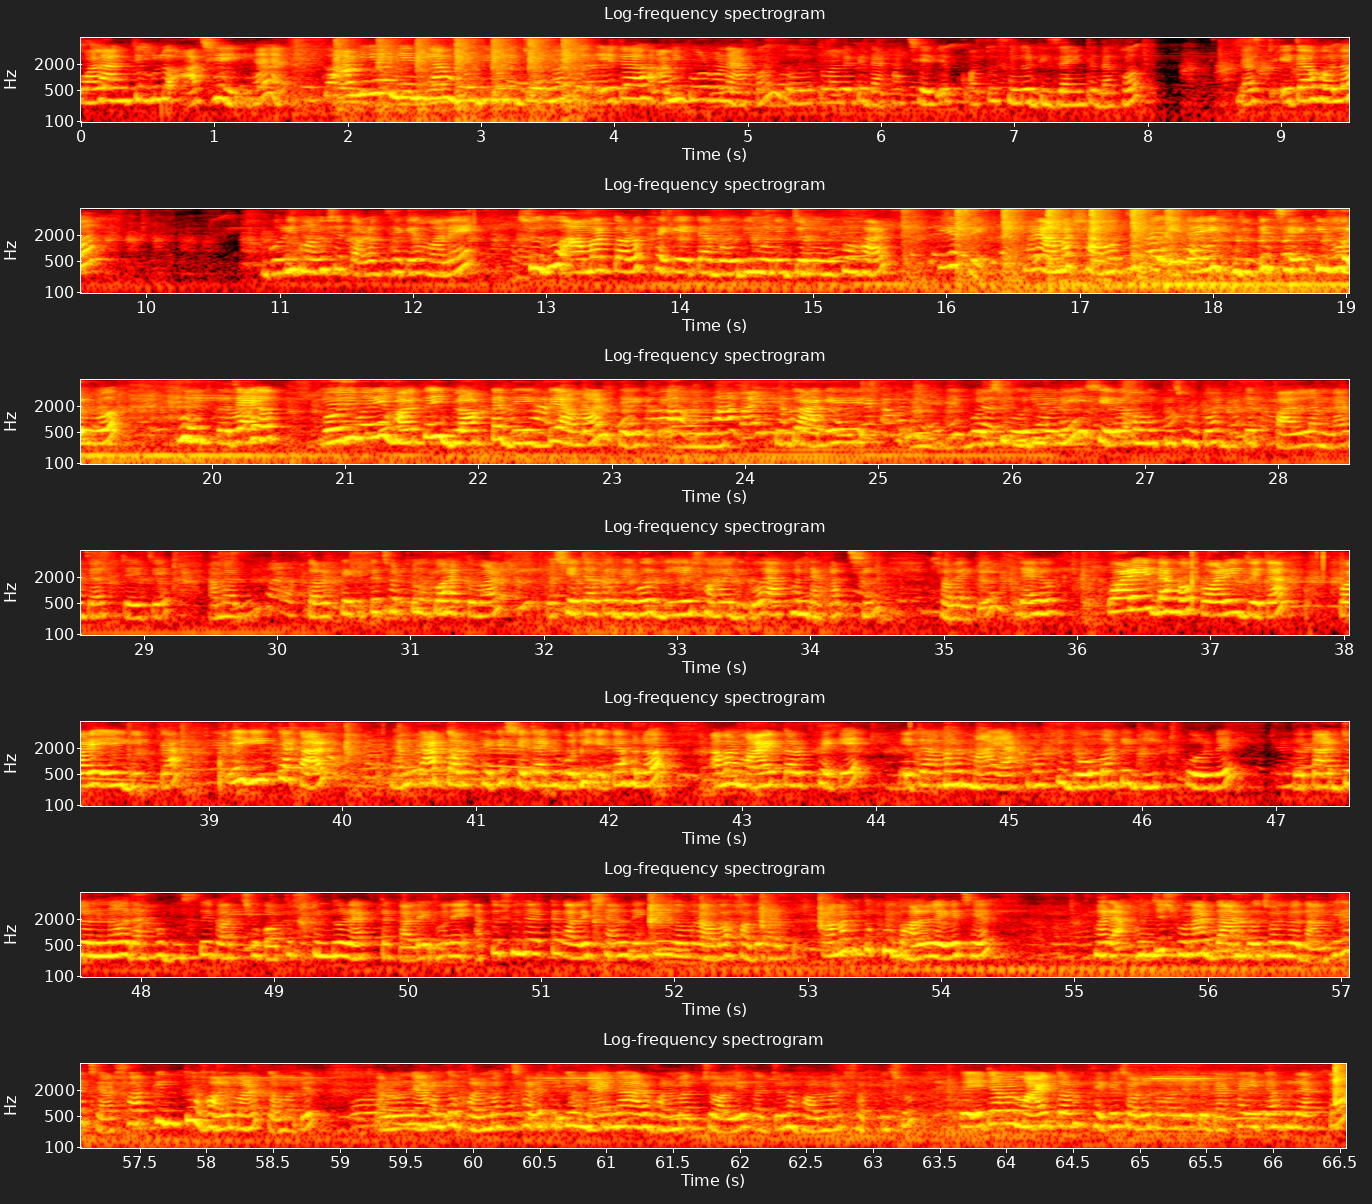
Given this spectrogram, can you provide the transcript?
পলা আংটিগুলো আছেই হ্যাঁ? তো আমিও নিয়ে নিলাম বৌদিমণির জন্য। তো এটা আমি পরবো না এখন। তো তোমাদেরকে দেখাচ্ছে যে কত সুন্দর ডিজাইনটা দেখো। জাস্ট এটা হলো গরিব মানুষের তরফ থেকে মানে শুধু আমার তরফ থেকে এটা বৌদিমণির জন্য উপহার ঠিক আছে? মানে আমার সামর্থ্য তো এটাই জুটেছে কি বলব? তো যাই হোক বৌদিমণি হয়তো এই ব্লগটা দেখবে আমার কিন্তু আগে বলছি বৌদিমণি, সেরকম কিছু উপহার দিতে পারলাম না জাস্ট এই যে আমার তরফ থেকে একটা ছোট্ট উপহার তোমার, তো সেটা তো দেবো বিয়ের সময় দিব, এখন দেখাচ্ছি সবাইকে। যাই হোক, পরে, দেখো, পরে যেটা, পরে এই গিফটটা। এই গিফটটা কার? মানে কার তরফ থেকে, সেটা আগে বলি। এটা হলো আমার মায়ের তরফ থেকে, এটা আমার মা একমাত্র বৌমাকে গিফট করবে। তো তার জন্য দেখো, বুঝতেই পারছ কত সুন্দর একটা কালে মানে এত সুন্দর একটা কালেকশন দেখেই তোমরা অবাক হবে। আর আমাকে তো খুব ভালো লেগেছে। আর এখন যে সোনার দাম, প্রচণ্ড দাম, ঠিক আছে? আর সব কিন্তু হলমার্ক আমাদের। কারণ এখন তো হলমার্ক ছাড়া তো কেউ নেয় না আর হলমার্ক চলে, তার জন্য হলমার্ক সব কিছু তো এটা আমার মায়ের তরফ থেকে, চলো তোমাদেরকে দেখাই। এটা হলো একটা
